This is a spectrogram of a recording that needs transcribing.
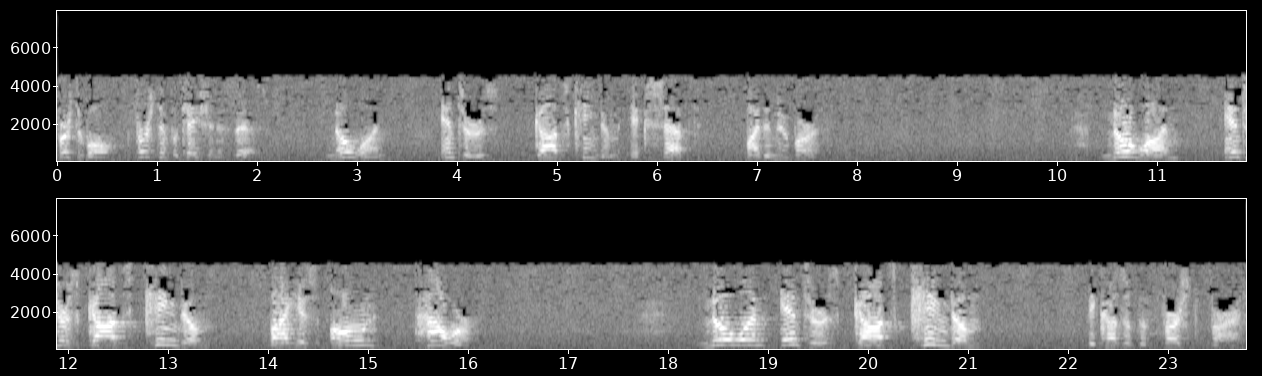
First of all, the first implication is this no one enters God's kingdom except by the new birth. No one enters God's kingdom by his own power. No one enters God's kingdom because of the first birth.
